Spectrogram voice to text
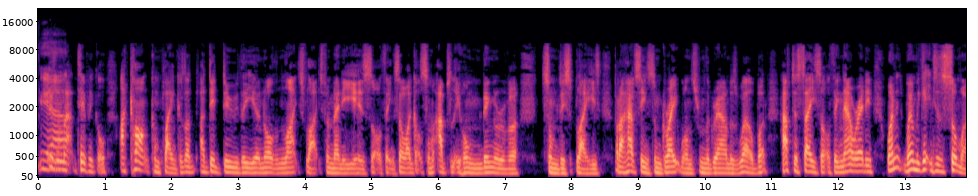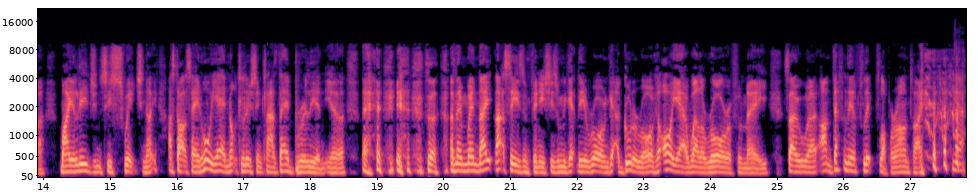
Yeah. Isn't that typical? I can't complain because I, I, did do the uh, Northern Lights flights for many years, sort of thing. So I got some absolutely humdinger of uh, some displays, but I have seen some great ones from the ground as well. But I have to say, sort of thing, now we're ready. When, when we get into the summer, my allegiances switch and I, I start saying, saying, "Oh yeah, Noctilucent Clouds, they're brilliant," you know. so, and then when they that season finishes and we get the Aurora and get a good Aurora, oh yeah, well Aurora for me. So uh, I'm definitely a flip flopper, aren't I? yeah.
